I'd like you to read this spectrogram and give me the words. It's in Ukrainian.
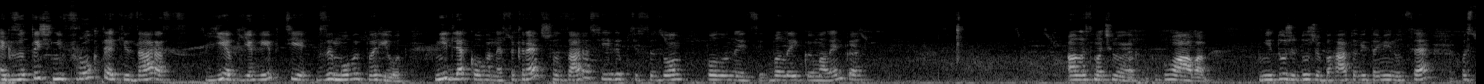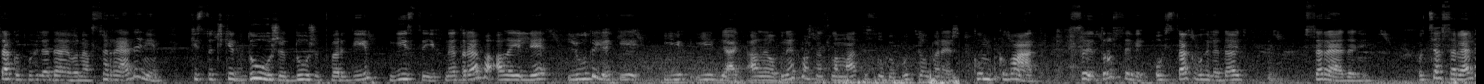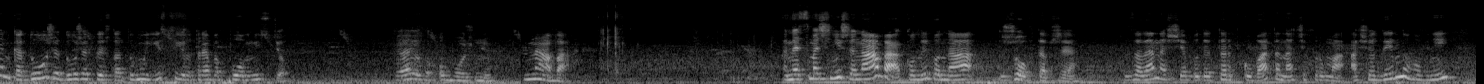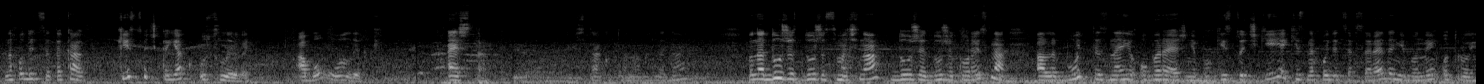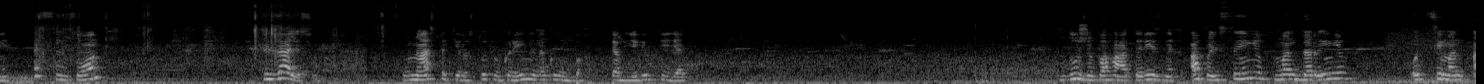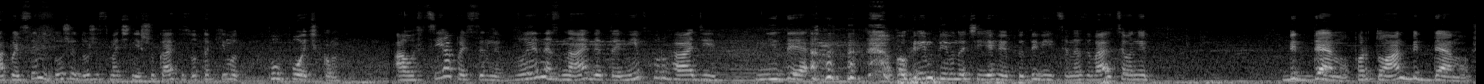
екзотичні фрукти, які зараз є в Єгипті в зимовий період. Ні для кого не секрет, що зараз в Єгипті сезон полуниці великої, маленької, але смачної. Гуава. Ній дуже-дуже багато вітаміну С. Ось так от виглядає вона всередині. Кісточки дуже-дуже тверді. Їсти їх не треба, але є люди, які їх їдять. Але об них можна зламати зуби, будьте обережні. Кумкват, цитрусові, ось так виглядають всередині. Оця серединка дуже-дуже кисла, тому їсти його треба повністю. Я його обожнюю. Наба. Найсмачніше наба, коли вона жовта вже. Зелена ще буде терпкувата, наче хурма. А що дивного в ній знаходиться така кісточка, як у сливи або у оливки. Ешта. Ось так от вона виглядає. Вона дуже-дуже смачна, дуже-дуже корисна, але будьте з нею обережні, бо кісточки, які знаходяться всередині, вони отруйні. Сезон фізалісу. У нас такі ростуть в Україні на клумбах, а в Єгипті їдять. Дуже багато різних апельсинів, мандаринів. Оці апельсини дуже-дуже смачні. Шукайте з отаким от пупочком. А ось ці апельсини ви не знайдете ні в Хургаді, ніде, окрім півночі Єгипту. Дивіться, називаються вони біддемо, портуан біддемо.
